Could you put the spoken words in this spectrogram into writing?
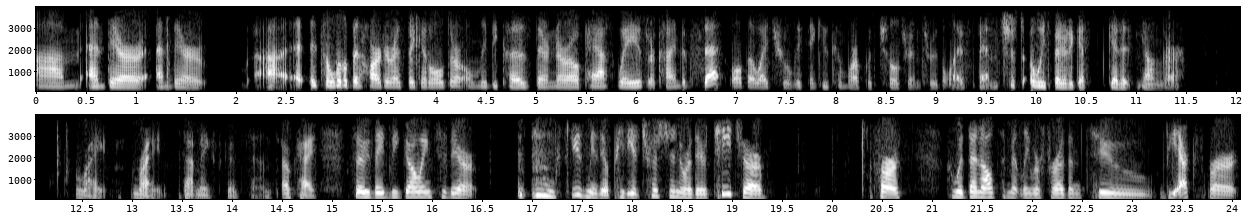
um, and they're and they're uh, it's a little bit harder as they get older only because their neural pathways are kind of set, although I truly think you can work with children through the lifespan. It's just always better to get, get it younger. Right, right. That makes good sense. Okay. So they'd be going to their excuse me, their pediatrician or their teacher first, who would then ultimately refer them to the expert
